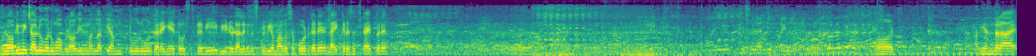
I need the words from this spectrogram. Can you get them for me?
व्लॉगिंग भी चालू करूँगा। व्लॉगिंग मतलब कि हम टूर वूर करेंगे तो उसके भी वीडियो डालेंगे तो उस पर भी हमारे को सपोर्ट करें लाइक करें सब्सक्राइब करें। और अभी अंदर आए,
